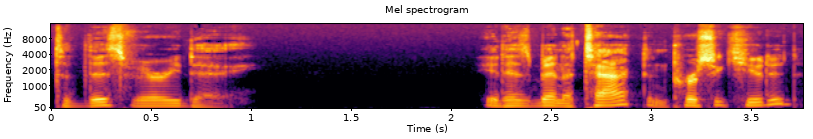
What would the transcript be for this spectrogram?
to this very day. It has been attacked and persecuted,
